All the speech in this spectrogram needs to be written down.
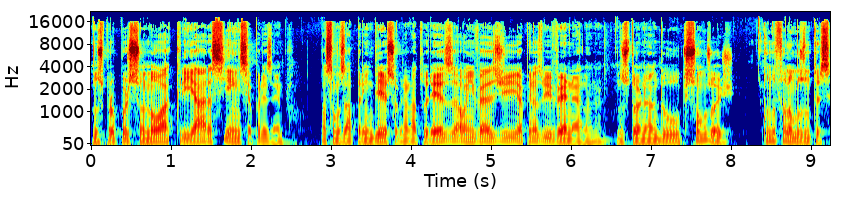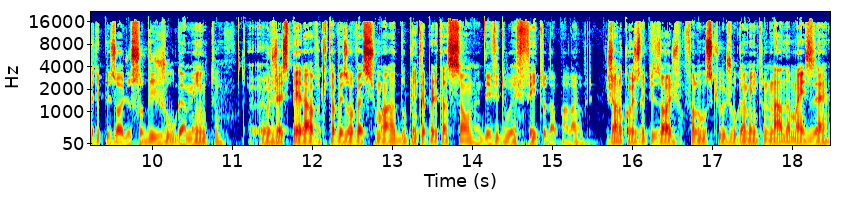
nos proporcionou a criar a ciência, por exemplo, passamos a aprender sobre a natureza ao invés de apenas viver nela, né? nos tornando o que somos hoje. Quando falamos no terceiro episódio sobre julgamento, eu já esperava que talvez houvesse uma dupla interpretação, né, devido ao efeito da palavra. Já no começo do episódio, falamos que o julgamento nada mais é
